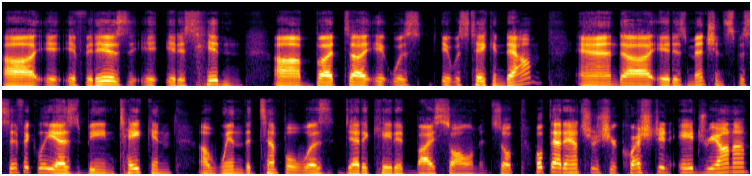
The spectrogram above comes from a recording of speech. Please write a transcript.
Uh, if it is, it, it is hidden. Uh, but uh, it was it was taken down and uh, it is mentioned specifically as being taken uh, when the temple was dedicated by Solomon. So, hope that answers your question, Adriana.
